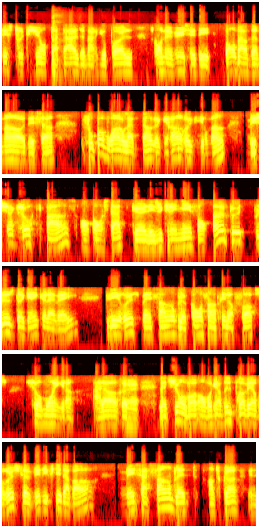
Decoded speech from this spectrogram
destruction totale de Mariupol. Ce qu'on a vu, c'est des bombardements à Odessa. Il faut pas voir là-dedans le grand revirement, mais chaque jour qui passe, on constate que les Ukrainiens font un peu plus de gains que la veille, puis les Russes ben, semblent concentrer leurs forces sur moins grand. Alors euh, là-dessus, on va, on va garder le proverbe russe, le vérifier d'abord, mais ça semble être en tout cas une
